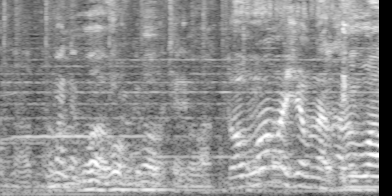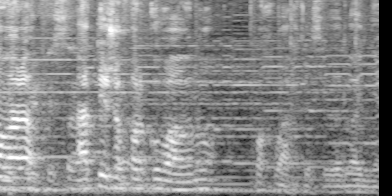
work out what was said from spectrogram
Одна, одна. У мене Вовка Вовка була була. черепаха. То Вова ще в нас, Вова, а ти що паркував? Ну, похвастайся за два дні.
